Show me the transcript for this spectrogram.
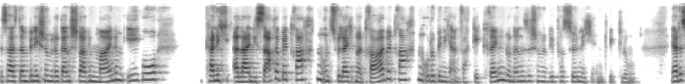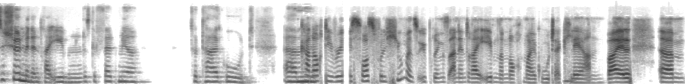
Das heißt, dann bin ich schon wieder ganz stark in meinem Ego. Kann ich allein die Sache betrachten und es vielleicht neutral betrachten oder bin ich einfach gekränkt? Und dann ist es schon wieder die persönliche Entwicklung. Ja, das ist schön mit den drei Ebenen. Das gefällt mir total gut. Ähm, kann auch die Resourceful Humans übrigens an den drei Ebenen nochmal gut erklären, weil ähm,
